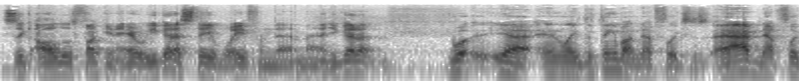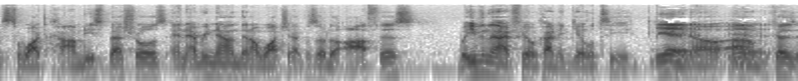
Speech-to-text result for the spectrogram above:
it's like all those fucking air. You gotta stay away from that, man. You gotta. Well, yeah, and like the thing about Netflix is, I have Netflix to watch comedy specials, and every now and then I'll watch an episode of The Office. But even then, I feel kind of guilty. Yeah, you know, um, yeah. because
